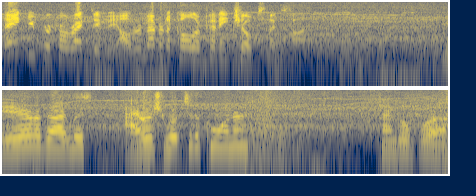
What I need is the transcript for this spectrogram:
Thank you for correcting me. I'll remember to call her Penny Chokes next time. Yeah, regardless, Irish whip to the corner. Trying to go for a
